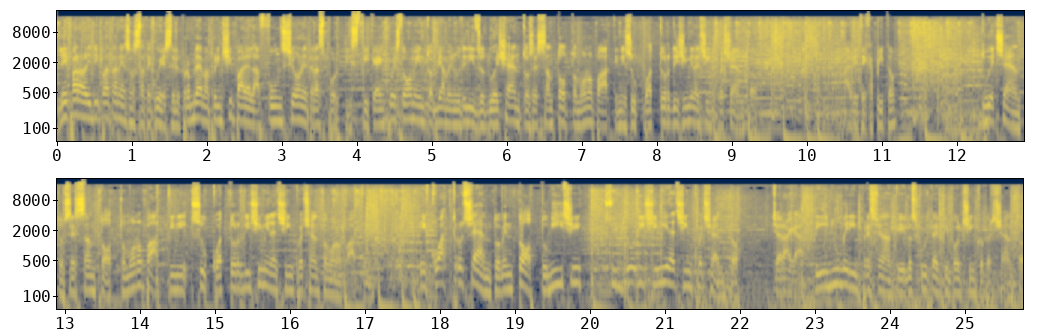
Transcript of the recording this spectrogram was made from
Le parole di Patanè sono state queste, il problema principale è la funzione trasportistica. In questo momento abbiamo in utilizzo 268 monopattini su 14.500. Avete capito? 268 monopattini su 14.500 monopattini e 428 bici su 12.500. Cioè, raga, dei numeri impressionanti. Lo scooter tipo il 5%.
